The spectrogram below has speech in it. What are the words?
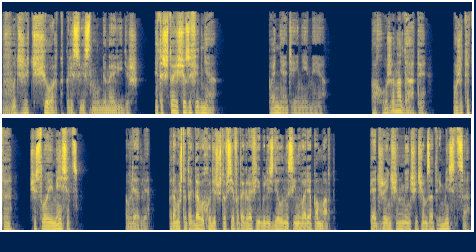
«Вот же черт!» — присвистнул Беновидиш. «Это что еще за фигня?» Понятия не имею. Похоже на даты. Может, это число и месяц? Вряд ли. Потому что тогда выходит, что все фотографии были сделаны с января по март. Пять женщин меньше, чем за три месяца.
